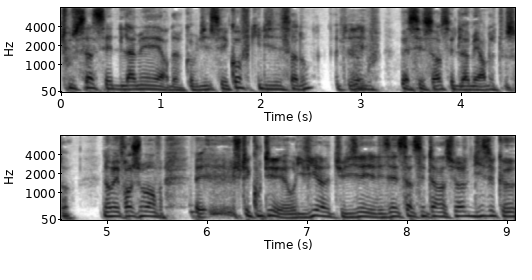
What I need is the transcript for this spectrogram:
tout ça, c'est de la merde. Comme c'est Koff qui disait ça, non? Ben, C'est ça, c'est de la merde, tout ça. Non, mais franchement, euh, je t'écoutais, Olivier, tu disais, les instances internationales disent que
